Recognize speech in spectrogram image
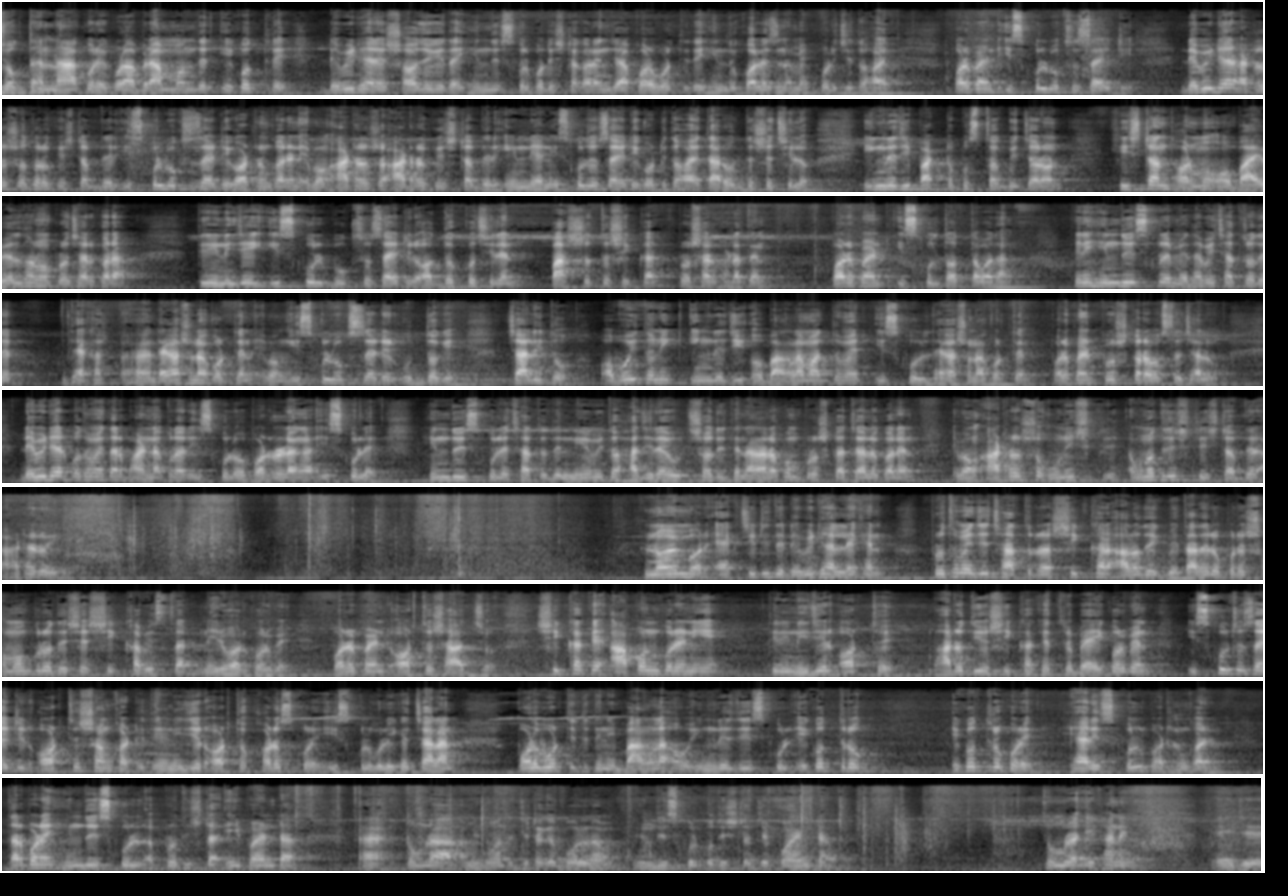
যোগদান না করে গোড়া ব্রাহ্মণদের একত্রে ডেভিড হেয়ারের সহযোগিতায় হিন্দু স্কুল প্রতিষ্ঠা করেন, যা পরবর্তীতে হিন্দু কলেজ নামে পরিচিত হয়। পরের point, School Book Society. David Hare আঠারোশো সতেরো খ্রিস্টাব্দের স্কুল বুক সোসাইটি গঠন করেন এবং আঠারোশো আঠারো খ্রিস্টাব্দের ইন্ডিয়ান স্কুল সোসাইটি গঠিত হয়। তার উদ্দেশ্য ছিল ইংরেজি পাঠ্যপুস্তক বিতরণ খ্রিস্টান ধর্ম ও বাইবেল ধর্ম প্রচার করা। তিনি নিজেই স্কুল বুক সোসাইটির অধ্যক্ষ ছিলেন, পাশ্চাত্য শিক্ষার প্রসার ঘটাতেন। পরের পয়েন্ট, স্কুল তত্ত্বাবধান। তিনি হিন্দু স্কুলে মেধাবী ছাত্রদের দেখা দেখাশোনা করতেন এবং স্কুল বুক সোসাইটির উদ্যোগে চালিত অবৈতনিক ইংরেজি ও বাংলা মাধ্যমের স্কুল দেখাশোনা করতেন। পরে পয়েন্ট, পুরস্কার অবস্থা চালু ডেভিডিয়ার প্রথমে তার ভান্ডাকুলার স্কুল ও পটলডাঙ্গা স্কুলে হিন্দু স্কুলে ছাত্রদের নিয়মিত হাজিরায় উৎসাহ দিতে নানা রকম পুরস্কার চালু করেন এবং আঠারোশো উনিশ উনত্রিশ খ্রিস্টাব্দের আঠারোই নভেম্বর এক চিঠিতে ডেভিড হার লেখেন, প্রথমে যে ছাত্ররা শিক্ষার আলো দেখবে, তাদের উপরে সমগ্র দেশের শিক্ষা বিস্তার নির্ভর করবে। পরের পয়েন্ট, অর্থ সাহায্য। শিক্ষাকে আপন করে নিয়ে তিনি নিজের অর্থে ভারতীয় শিক্ষাক্ষেত্রে ব্যয় করবেন। স্কুল সোসাইটির অর্থের সংকটে তিনি নিজের অর্থ খরচ করে স্কুলগুলিকে চালান। পরবর্তীতে তিনি বাংলা ও ইংরেজি স্কুল একত্র একত্র করে হেয়ার স্কুল গঠন করেন। তারপরে হিন্দু স্কুল প্রতিষ্ঠা, এই পয়েন্টটা তোমরা, আমি তোমাদের যেটাকে বললাম, হিন্দি স্কুল প্রতিষ্ঠার যে পয়েন্টটা, তোমরা এখানে এই যে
